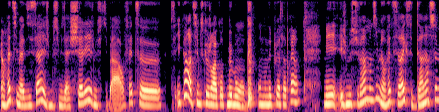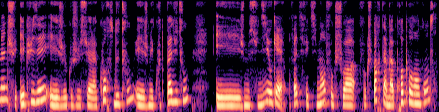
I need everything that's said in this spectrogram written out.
Et en fait, il m'a dit ça et je me suis mise à chialer. Je me suis dit, bah, en fait, euh, c'est hyper intime ce que je raconte, mais bon, on n'en est plus à ça près. Hein. Mais je me suis vraiment dit, mais en fait, c'est vrai que ces dernières semaines, je suis épuisée et je, je suis à la course de tout et je m'écoute pas du tout. Et je me suis dit, ok, en fait, effectivement, faut que je sois, faut que je parte à ma propre rencontre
